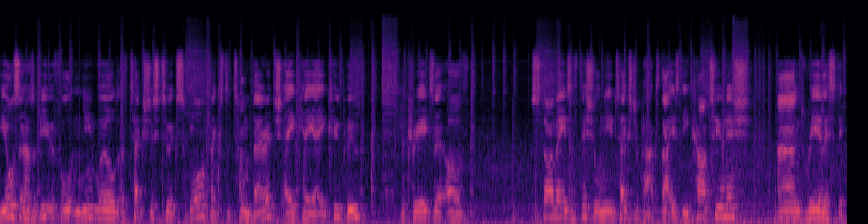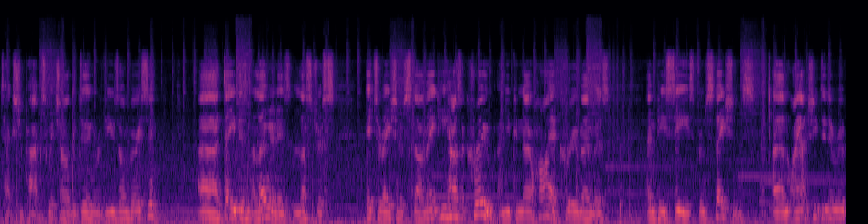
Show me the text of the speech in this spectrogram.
He also has a beautiful new world of textures to explore thanks to Tom Berridge, aka Kupu, the creator of StarMade's official new texture packs. That is the cartoonish and realistic texture packs, which I'll be doing reviews on very soon. Uh, Dave isn't alone in his lustrous iteration of StarMade, he has a crew, and you can now hire crew members, NPCs from stations. Um, I actually did a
